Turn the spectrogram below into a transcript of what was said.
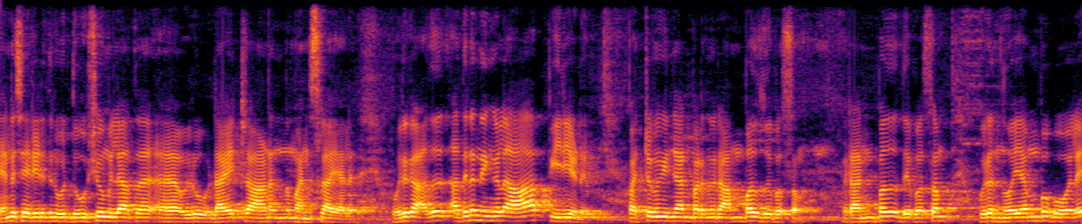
എന്റെ ശരീരത്തിന് ഒരു ദൂഷ്യവുമില്ലാത്ത ഒരു ഡയറ്റാണെന്ന് മനസ്സിലായാൽ ഒരു അത് അതിന് നിങ്ങൾ ആ പീരീഡ് പറ്റുമെങ്കിൽ ഞാൻ പറയുന്ന ഒരു അമ്പത് ദിവസം ഒരു അൻപത് ദിവസം ഒരു നൊയമ്പ് പോലെ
